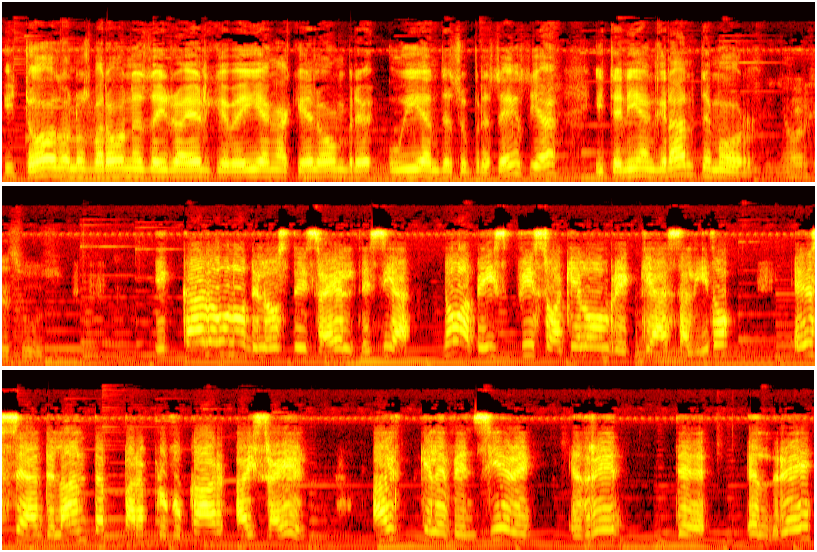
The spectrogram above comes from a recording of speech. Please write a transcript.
Y todos los varones de Israel que veían a aquel hombre huían de su presencia y tenían gran temor. Señor Jesús. Y cada uno de los de Israel decía, ¿no habéis visto aquel hombre que ha salido? Él se adelanta para provocar a Israel. Al que le venciere, el rey, de, el rey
